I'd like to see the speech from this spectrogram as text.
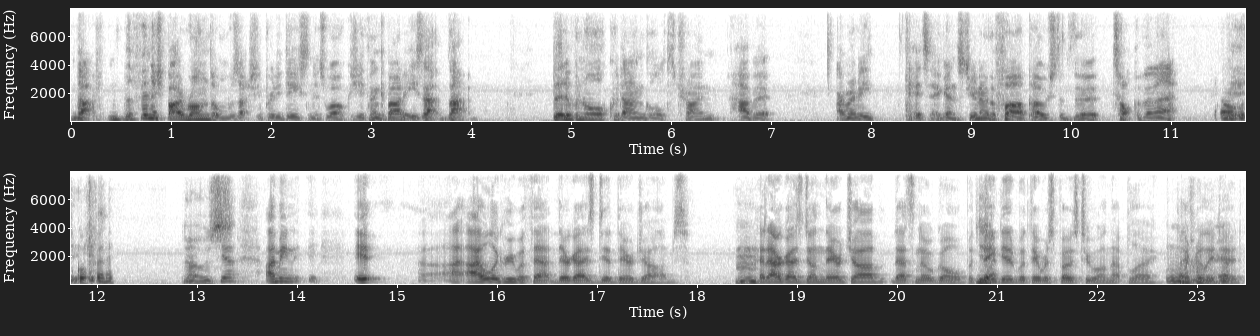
that the finish by Rondon was actually pretty decent as well because you think about it, he's at that bit of an awkward angle to try and have it, and maybe hits it against you know the far post of the top of the net. Oh, it was good finish. No, it was Yeah, I mean, it. I, I will agree with that. Their guys did their jobs. Mm. Had our guys done their job, that's no goal. But Yeah. they did what they were supposed to on that play. Mm. they really yeah. did.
